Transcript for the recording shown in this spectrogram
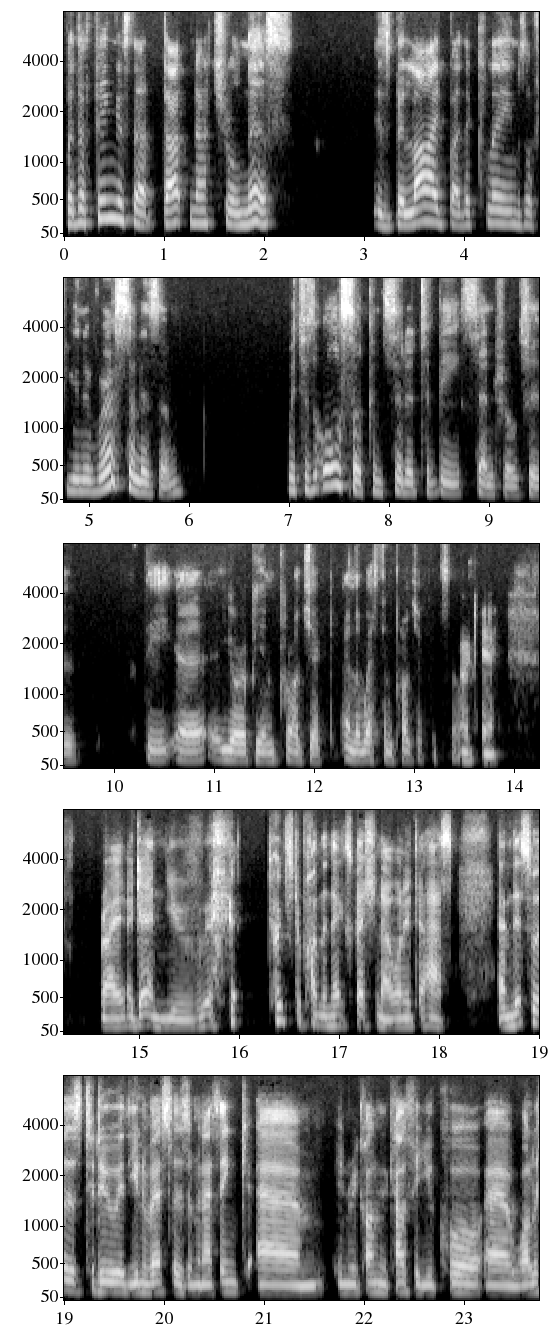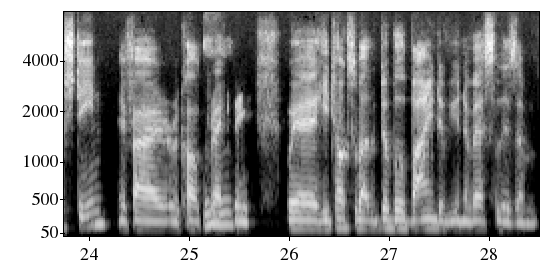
but the thing is that that naturalness is belied by the claims of universalism, which is also considered to be central to the uh, European project and the Western project itself. Okay, right. Again, you've touched upon the next question I wanted to ask, and this was to do with universalism. And I think um, in recalling the Caliphate, you quote uh, Wallerstein, if I recall mm-hmm. correctly, mm-hmm. where he talks about the double bind of universalism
